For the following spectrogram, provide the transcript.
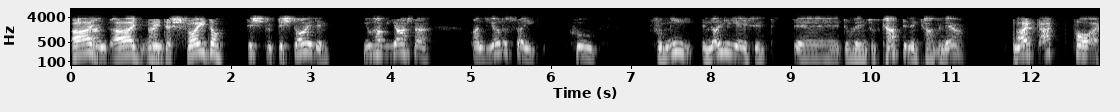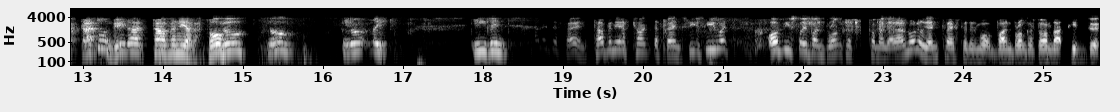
Aye, And- aye, and, he and- destroyed them. Dest- destroyed him. You have Jota on the other side, who, for me, annihilated the the Rangers captain in Tavernier. I, I, Paul, I, I don't rate that Tavernier at all. No, no, you know, like even defend. Tavernier can't defend. See, see what? Obviously, Van Bronckhorst come in, and I'm not really interested in what Van Bronckhorst or that team do.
